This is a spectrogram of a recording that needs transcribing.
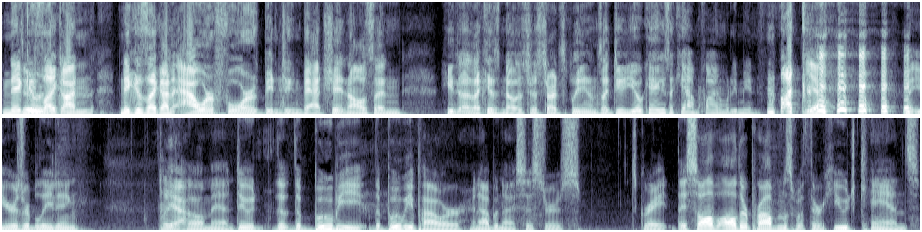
Nick Dude. is like on Nick is like on hour four of binging bad shit, and all of a sudden he uh, like his nose just starts bleeding. And it's like, dude, you okay? He's like, yeah, I'm fine. What do you mean? like, Yeah, my ears are bleeding. yeah. Oh man, dude, the the booby the booby power in Abunai Sisters, it's great. They solve all their problems with their huge cans.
